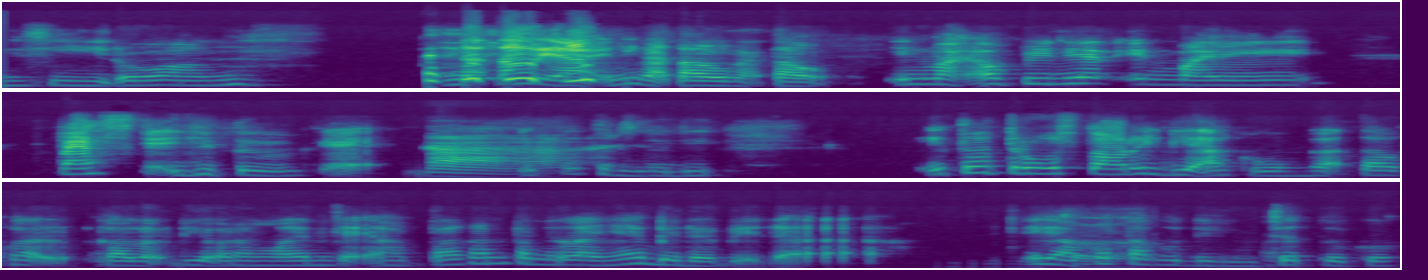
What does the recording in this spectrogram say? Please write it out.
isi doang. Nggak tahu ya ini nggak tahu nggak tahu. In my opinion in my past kayak gitu. Kayak Nah, itu terjadi. Itu true story di aku. Nggak tahu kal- kalau di orang lain kayak apa kan penilaiannya beda-beda. Iya aku takut dihujat loh kok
